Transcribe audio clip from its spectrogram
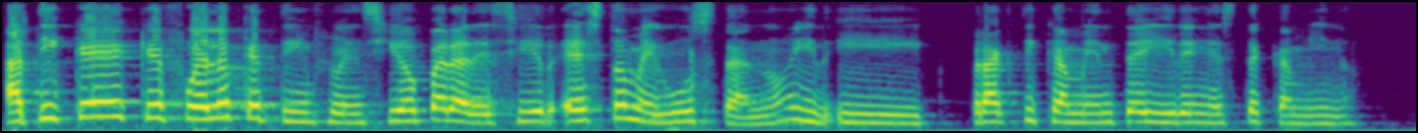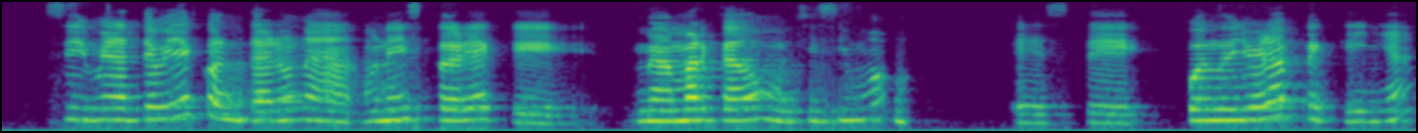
¿A ti qué, qué, fue lo que te influenció para decir esto me gusta, ¿no? Y, prácticamente ir en este camino. Sí, mira, te voy a contar una, una historia que me ha marcado muchísimo. Este, cuando yo era pequeña,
